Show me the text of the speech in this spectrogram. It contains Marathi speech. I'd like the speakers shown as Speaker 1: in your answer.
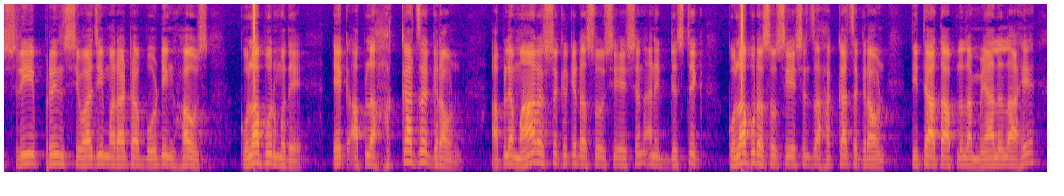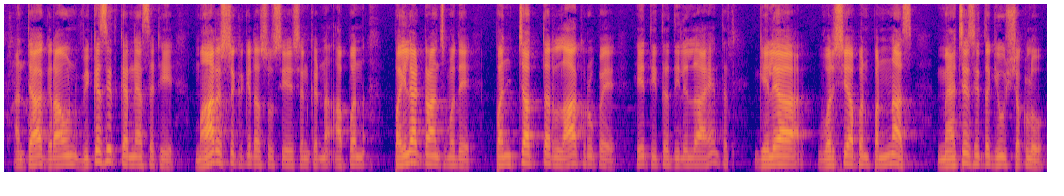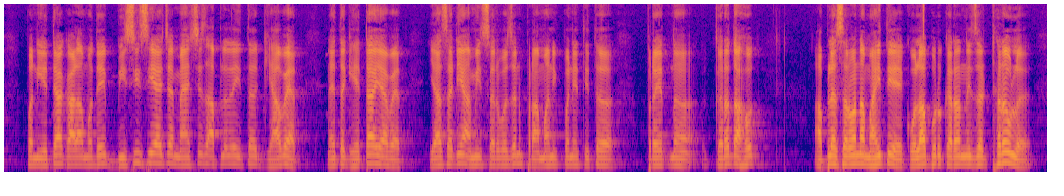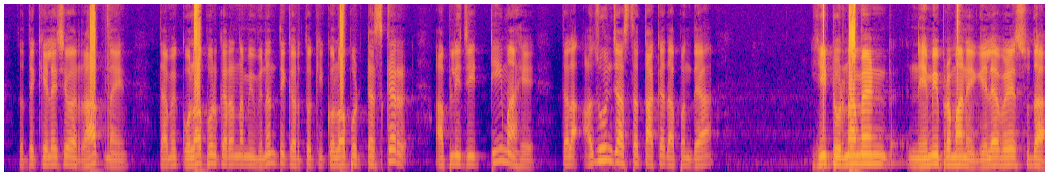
Speaker 1: Shri prince Shivaji Maratha boarding house कोल्हापूरमध्ये एक आपलं हक्काचं ग्राउंड आपल्या महाराष्ट्र क्रिकेट असोसिएशन आणि डिस्ट्रिक्ट कोल्हापूर असोसिएशनचं हक्काचं ग्राउंड तिथे आता आपल्याला मिळालेलं आहे. आणि त्या ग्राउंड विकसित करण्यासाठी महाराष्ट्र क्रिकेट असोसिएशनकडनं आपण पहिल्या ट्रान्समध्ये पंच्याहत्तर लाख रुपये हे तिथं दिलेलं आहे. तर गेल्या वर्षी आपण पन्नास मॅचेस इथं घेऊ शकलो. पण येत्या काळामध्ये बी सी सी आयच्या मॅचेस आपल्याला इथं घ्याव्यात. नाही तर घेता याव्यात. यासाठी आम्ही सर्वजण प्रामाणिकपणे तिथं प्रयत्न करत आहोत. आपल्या सर्वांना माहिती आहे कोल्हापूरकरांनी जर ठरवलं तर ते केल्याशिवाय राहत नाही त्यामुळे कोल्हापूरकरांना मी विनंती करतो की कोल्हापूर टस्कर आपली जी टीम आहे त्याला अजून जास्त ताकद आपण द्या. ही टुर्नामेंट नेहमीप्रमाणे गेल्या वेळेससुद्धा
